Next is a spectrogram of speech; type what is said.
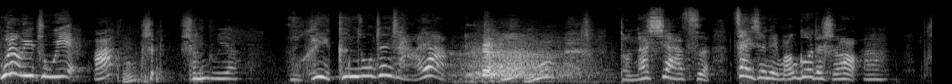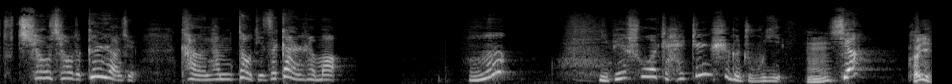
我有一主意，啊？什什么主意啊？我可以跟踪侦查呀。嗯等他下次再见那王哥的时候啊，我就悄悄的跟上去，看看他们到底在干什么。嗯，你别说，这还真是个主意。嗯行，可以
